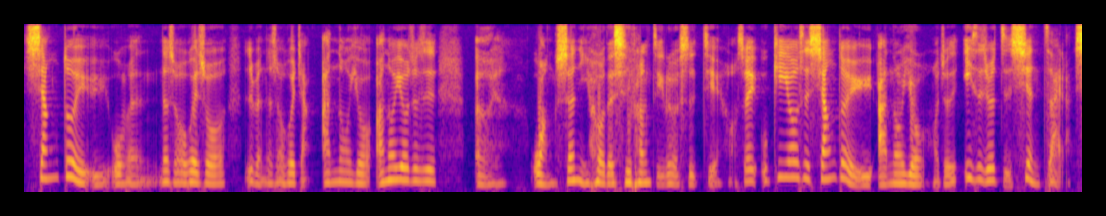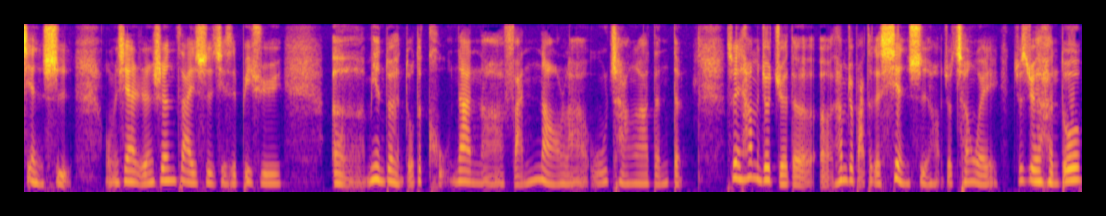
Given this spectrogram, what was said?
相对于我们那时候会说日本那时候会讲 ano yo，ano yo 就是呃。往生以后的西方极乐世界，哈，所以 ukiyo 是相对于 ano yo，哈，就是意思就是指现在啦，现世。我们现在人生在世，其实必须呃面对很多的苦难啊、烦恼啦、无常啊等等，所以他们就觉得呃，他们就把这个现世哈，就称为就是觉得很多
